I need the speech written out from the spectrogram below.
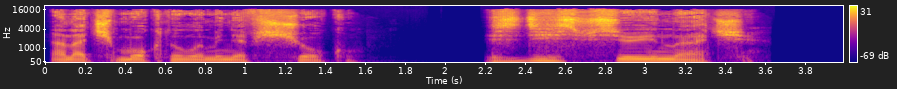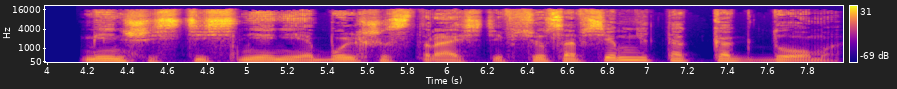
Она чмокнула меня в щеку. «Здесь все иначе. Меньше стеснения, больше страсти. Все совсем не так, как дома.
